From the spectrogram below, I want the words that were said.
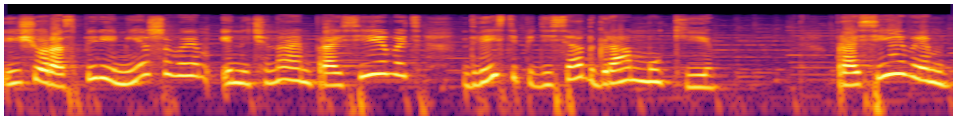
Еще раз перемешиваем и начинаем просеивать 250 грамм муки. Просеиваем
